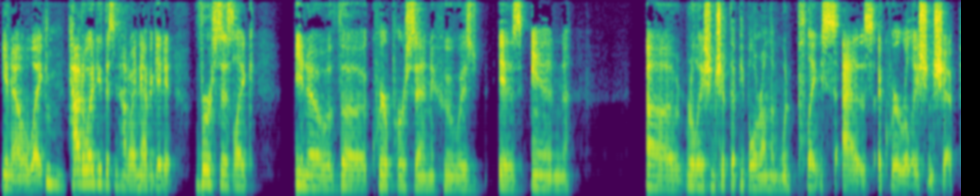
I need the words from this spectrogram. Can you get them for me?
you know, like Mhm. how do I do this and how do I navigate it versus like, you know, the queer person who is is in a relationship that people around them would place as a queer relationship.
